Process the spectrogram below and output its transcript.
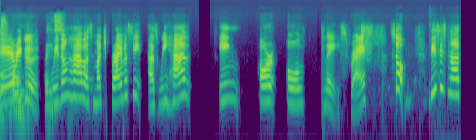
very good. We don't have as much privacy as we had in our old place, right? So this is not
